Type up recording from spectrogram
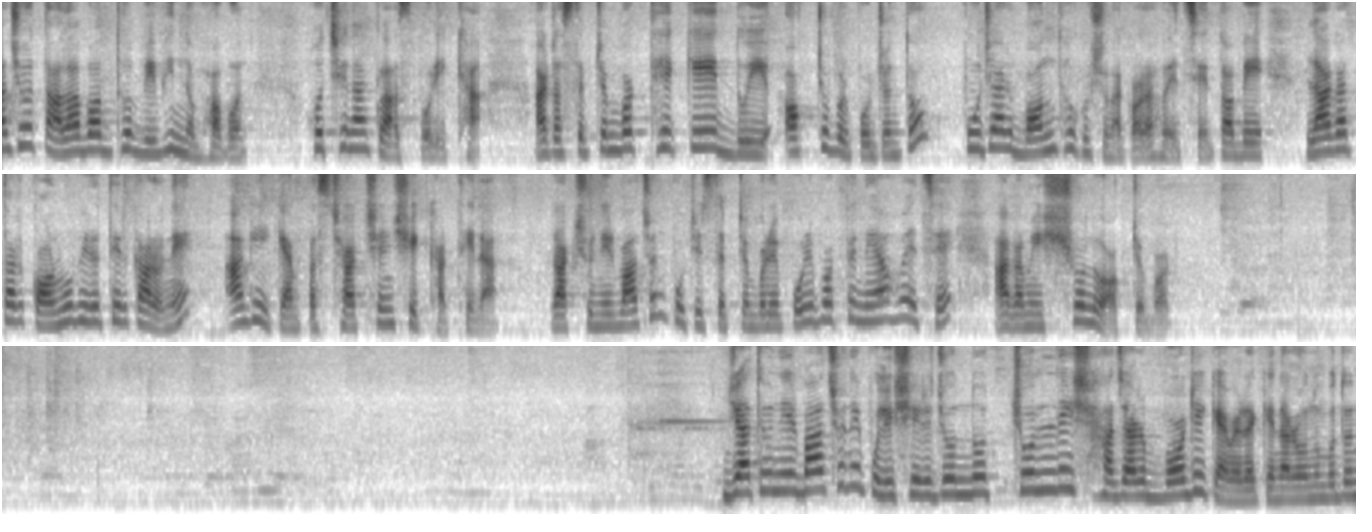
আজও তালাবদ্ধ বিভিন্ন ভবন। হচ্ছে না ক্লাস পরীক্ষা। আঠাশ সেপ্টেম্বর থেকে দুই অক্টোবর পর্যন্ত পূজার বন্ধ ঘোষণা করা হয়েছে। তবে লাগাতার কর্মবিরতির কারণে আগেই ক্যাম্পাস ছাড়ছেন শিক্ষার্থীরা। রাকসু নির্বাচন পঁচিশ সেপ্টেম্বরের পরিবর্তে নেওয়া হয়েছে আগামী ষোলো অক্টোবর। জাতীয় নির্বাচনে পুলিশের জন্য চল্লিশ হাজার বডি ক্যামেরা কেনার অনুমোদন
